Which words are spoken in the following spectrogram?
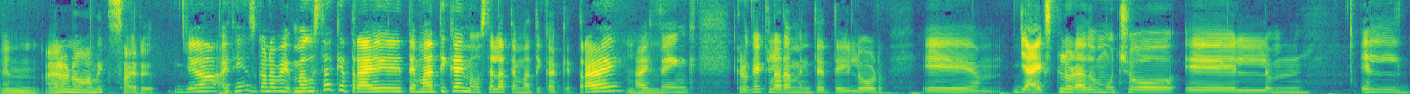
And I don't know, I'm excited. Yeah, I think it's gonna be. Me gusta que trae temática y me gusta la temática que trae. I think, creo que claramente Taylor eh, ya ha explorado mucho el, mm, el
